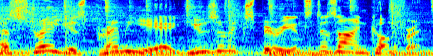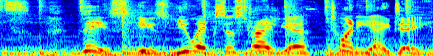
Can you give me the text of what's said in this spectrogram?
Australia's premier user experience design conference. This is UX Australia 2018.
